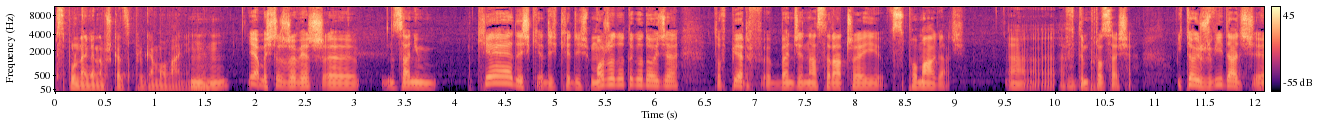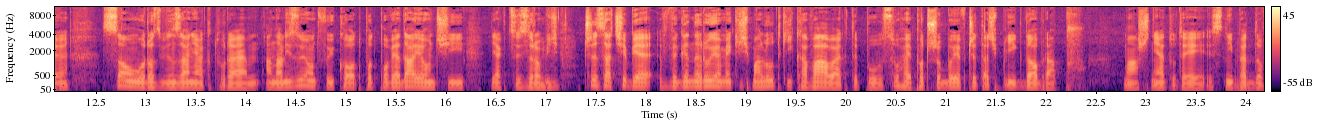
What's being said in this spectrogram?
wspólnego na przykład z programowaniem. Mm -hmm. Ja myślę, że wiesz, e, zanim kiedyś, kiedyś, kiedyś może do tego dojdzie, to wpierw będzie nas raczej wspomagać e, w tym procesie. I to już widać. E, są rozwiązania, które analizują Twój kod, podpowiadają Ci, jak coś zrobić, mhm. czy za Ciebie wygenerują jakiś malutki kawałek, typu słuchaj, potrzebuję wczytać plik, dobra, pff, masz, nie? Tutaj snippet do,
